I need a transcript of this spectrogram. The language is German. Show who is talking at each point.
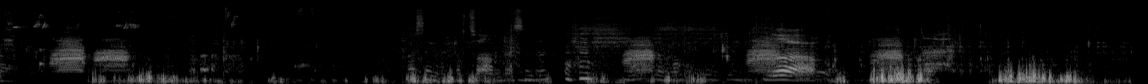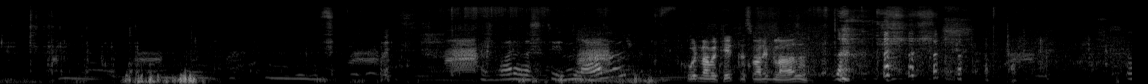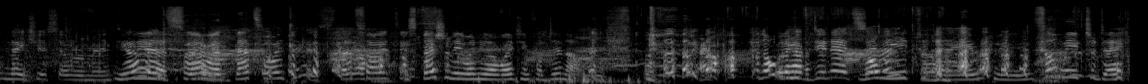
Speaker 1: nicht. Ich weiß nicht, ob ich noch zu Abend essen will. Ja. Was war das? Die Blase?
Speaker 2: Guten Appetit, das war die Blase.
Speaker 3: Nature is so romantic.
Speaker 1: Yeah,
Speaker 3: Yes,
Speaker 1: so
Speaker 3: so that's how it is. That's how it is.
Speaker 1: Especially when you are waiting for dinner.
Speaker 3: No we'll have dinner at
Speaker 1: No
Speaker 3: seven.
Speaker 1: meat today, please. No meat today.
